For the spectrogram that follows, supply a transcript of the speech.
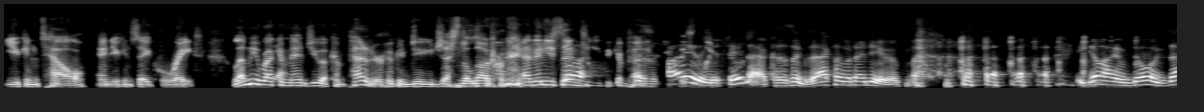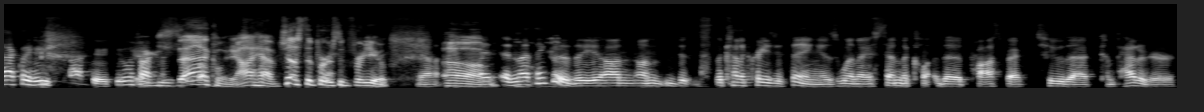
you can tell and you can say, Great, let me recommend yeah. you a competitor who can do just the logo. And then you send well, to the competitor. It's funny that you say that because it's exactly what I do. you know, I know exactly who you talk to. People talk exactly. To I have just the person for you. Yeah. Um, and, and, I think yeah. the, the on, on the, the, kind of crazy thing is when I send the, the prospect to that competitor,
